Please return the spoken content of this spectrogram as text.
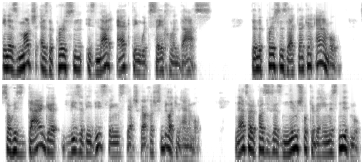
Inasmuch as the person is not acting with seichel and das, then the person is acting like an animal. So his darga vis-a-vis these things, the ashkacha, should be like an animal. And that's why the pasuk says, nimshel kebehemis nidmu.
